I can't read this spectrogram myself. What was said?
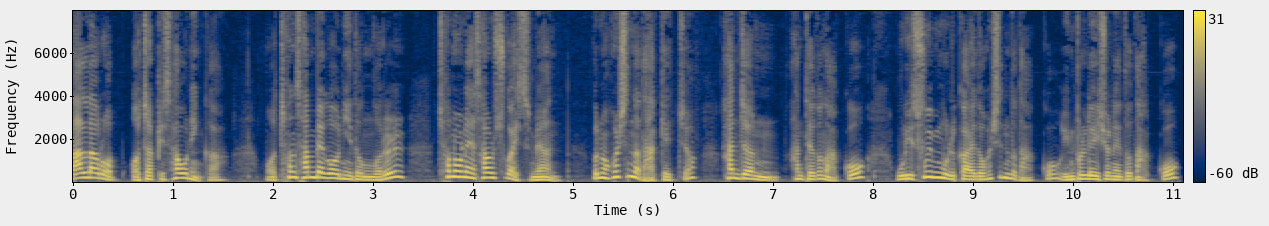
달러로 어차피 사오니까 뭐 1,300원이던 거를 1,000원에 사올 수가 있으면 그러면 훨씬 더 낫겠죠. 한전한테도 낫고 우리 수입 물가에도 훨씬 더 낫고 인플레이션에도 낫고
